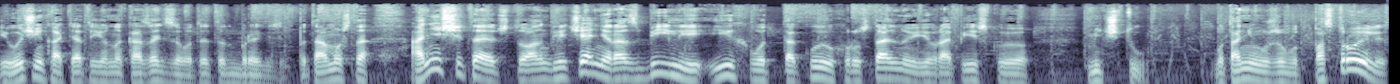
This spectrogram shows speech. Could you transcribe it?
и очень хотят ее наказать за вот этот Брекзит. Потому что они считают, что англичане разбили их вот такую хрустальную европейскую мечту. Вот они уже вот построили,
